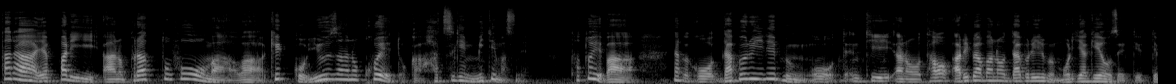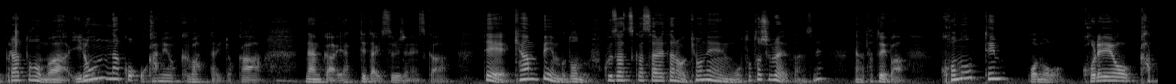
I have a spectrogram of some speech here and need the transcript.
ただやっぱりあのプラットフォーマーは結構ユーザーの声とか発言見てますね例えばなんかこうダブルイレブンを T あのアリババのダブルイレブン盛り上げようぜって言ってプラットフォームはいろんなこうお金を配ったりとかなんかやってたりするじゃないですか。でキャンペーンもどんどん複雑化されたのが去年一昨年ぐらいだったんですね。なんか例えばこの店舗のこれを買っ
